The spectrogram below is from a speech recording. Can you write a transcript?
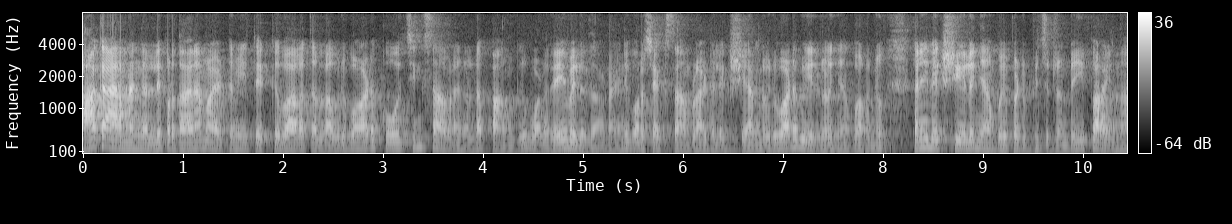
ആ കാരണങ്ങളിൽ പ്രധാനമായിട്ടും ഈ തെക്ക് ഭാഗത്തുള്ള ഒരുപാട് കോച്ചിങ് സ്ഥാപനങ്ങളുടെ പങ്ക് വളരെ വലുതാണ്. അതിന് കുറച്ച് എക്സാമ്പിളായിട്ട് ലക്ഷ്യ അങ്ങനെ ഒരുപാട് പേരുകൾ ഞാൻ പറഞ്ഞു. കാരണം ഈ ലക്ഷ്യയിലും ഞാൻ പോയി പഠിപ്പിച്ചിട്ടുണ്ട്. ഈ പറയുന്ന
